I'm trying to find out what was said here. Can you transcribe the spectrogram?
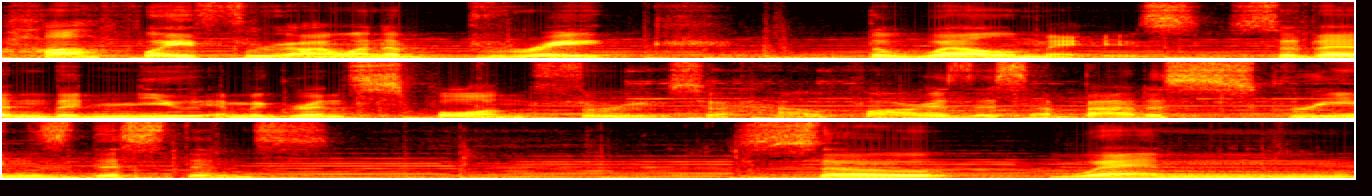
halfway through, I want to break the well maze, so then the new immigrants spawn through. So how far is this? About a screen's distance? So when...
